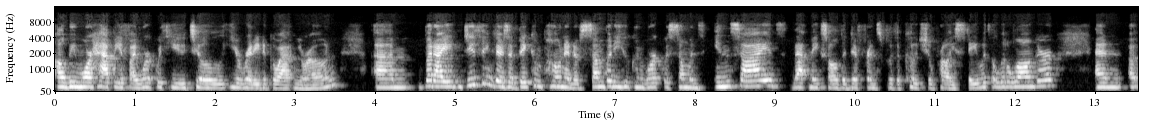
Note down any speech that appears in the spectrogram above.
I'll be more happy if I work with you till you're ready to go out on your own. Um, but I do think there's a big component of somebody who can work with someone's insides. That makes all the difference with a coach you'll probably stay with a little longer. And uh,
